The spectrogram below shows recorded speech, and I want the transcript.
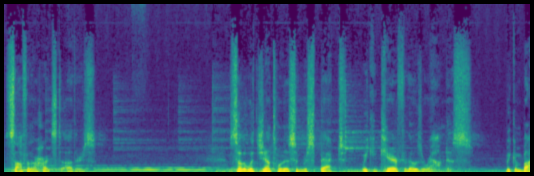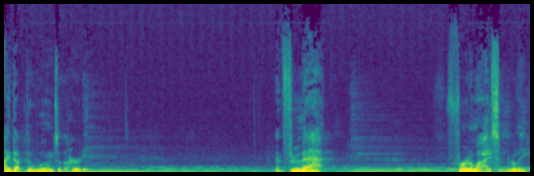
Soften our hearts to others so that with gentleness and respect, we can care for those around us. We can bind up the wounds of the hurting. And through that, fertilize some really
